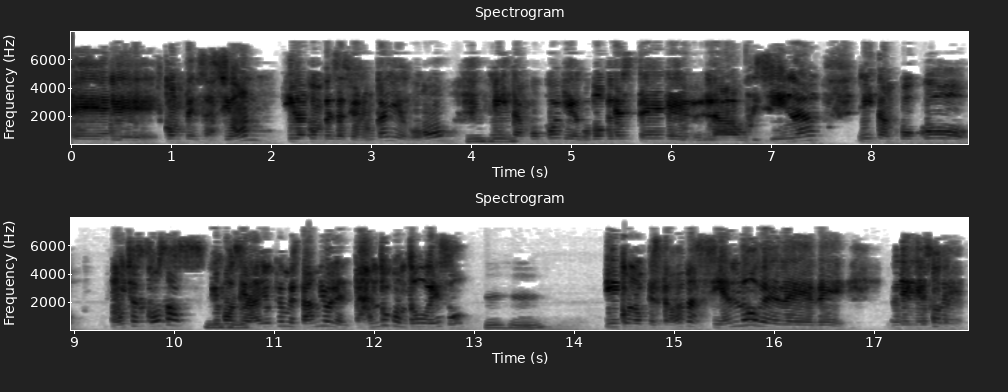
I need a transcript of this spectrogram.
eh, compensación y la compensación nunca llegó, ni tampoco llegó este la oficina, ni tampoco muchas cosas que consideraba yo que me están violentando con todo eso y con lo que estaban haciendo de, de, de, eso de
